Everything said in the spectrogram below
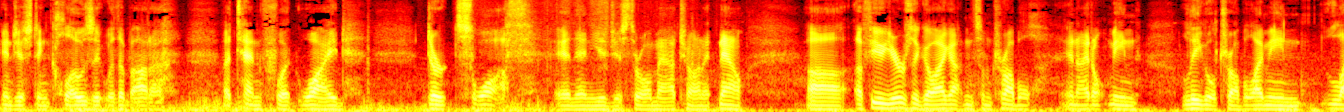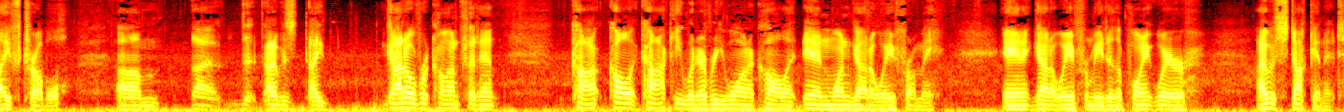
and just enclose it with about a, a 10 foot wide dirt swath and then you just throw a match on it. Now uh, a few years ago I got in some trouble and I don't mean legal trouble I mean life trouble um, uh, I was I got overconfident co call it cocky whatever you want to call it and one got away from me. And it got away from me to the point where I was stuck in it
